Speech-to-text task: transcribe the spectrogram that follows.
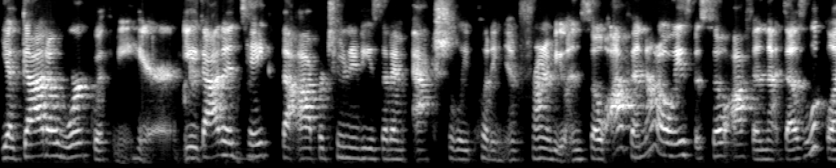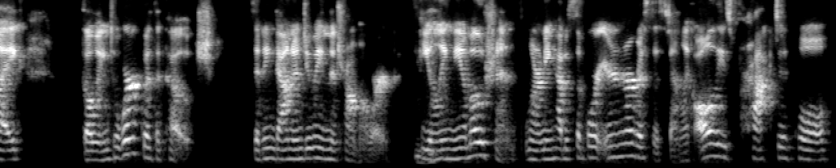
you gotta work with me here you gotta mm-hmm. take the opportunities that i'm actually putting in front of you and so often not always but so often that does look like going to work with a coach sitting down and doing the trauma work, mm-hmm. feeling mm-hmm. the emotions, learning how to support your nervous system, like all these practical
